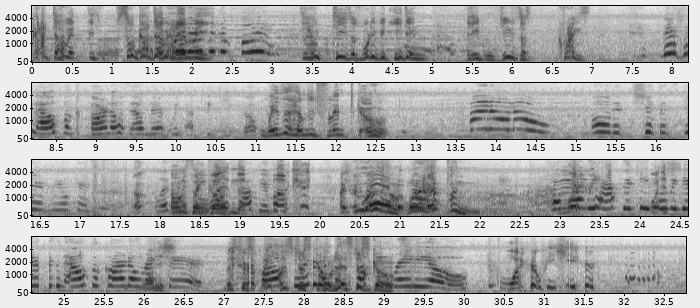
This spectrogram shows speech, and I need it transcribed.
God damn it! It's so goddamn heavy! Open the foot! Oh, Jesus, what have you been eating? Aiden, Jesus Christ! There's an alpha carno down there. We have to keep going. Where the hell did Flint go? That shit that scared me. Okay. Uh, Listen, oh, if thank God. go What in the off, fuck? I don't! What happened? Come Where- on, we have to keep what is- moving. There's an alpha carno right is- there. Let's just, Call let's just go, let's just go. Radio. Why are we here?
